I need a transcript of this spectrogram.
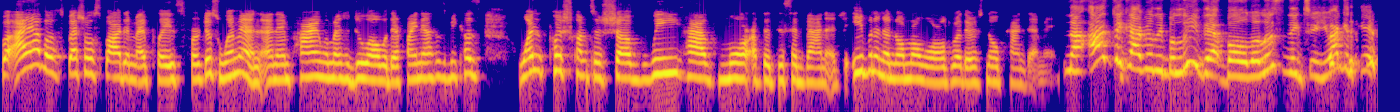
But I have a special spot in my place for just women and empowering women to do well with their finances because when push comes to shove, we have more of the disadvantage, even in a normal world where there's no pandemic. Now, I think I really believe that, Bola, listening to you. I can hear,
